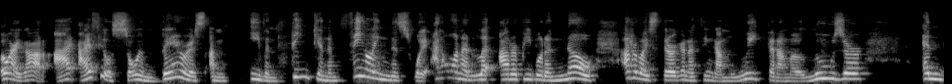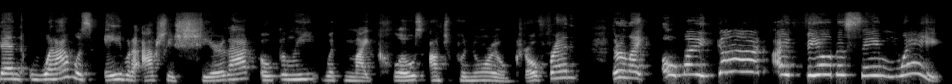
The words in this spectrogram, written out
oh my god i i feel so embarrassed. I'm even thinking and feeling this way. I don't want to let other people to know. Otherwise they're gonna think i'm weak that i'm a loser and then when I was able to actually share that openly with my close entrepreneurial girlfriend, they're like, oh my God, I feel the same way.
